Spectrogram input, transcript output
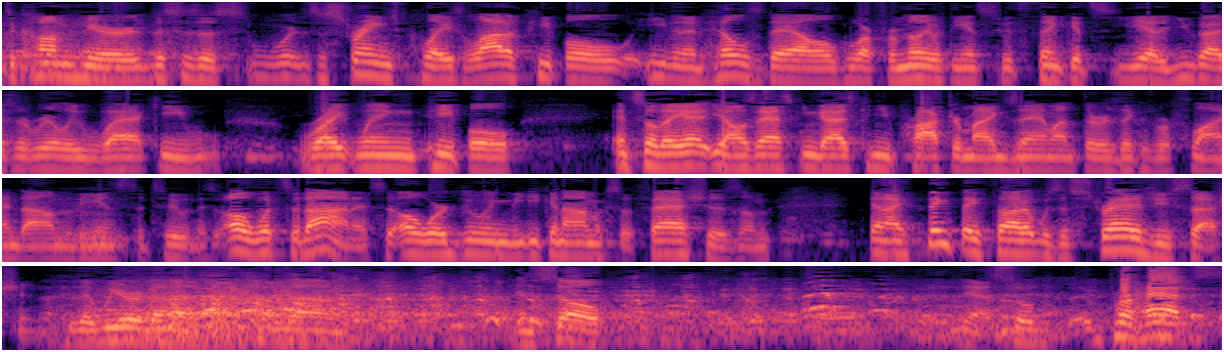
to come here, this is a, it's a strange place. A lot of people, even at Hillsdale, who are familiar with the Institute, think it's, yeah, you guys are really wacky, right-wing people. And so they, you know, I was asking guys, can you proctor my exam on Thursday because we're flying down to the Institute? And they said, oh, what's it on? I said, oh, we're doing the economics of fascism. And I think they thought it was a strategy session, that we were going to come down. And so, yeah, so perhaps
